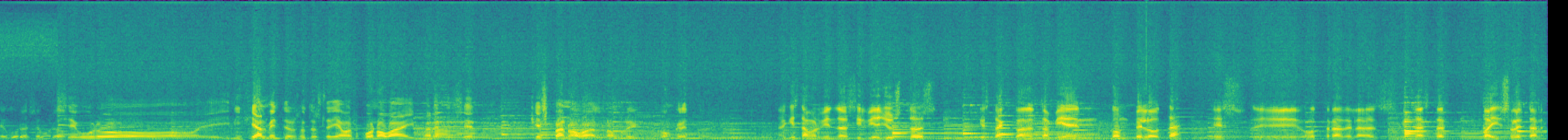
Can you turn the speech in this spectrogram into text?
seguro, seguro. Seguro, eh, inicialmente nosotros teníamos Ponova y parece ser que es Panova el nombre concreto. Aquí estamos viendo a Silvia Justos, que está actuando también con pelota. Es eh, otra de las gimnastas vallisoletanas.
